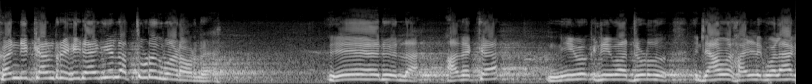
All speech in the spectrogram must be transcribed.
ಕಣ್ಣಿ ಕಂಡ್ರು ಹಿಡಿಯಂಗಿಲ್ಲ, ತುಡುಗು ಮಾಡೋರ್ನ. ಏನೂ ಇಲ್ಲ. ಅದಕ್ಕೆ ನೀವಕ್ಕೆ ನೀವು ದುಡಿದು, ನಾವು ಹಳ್ಳಿಗಳಾಗ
